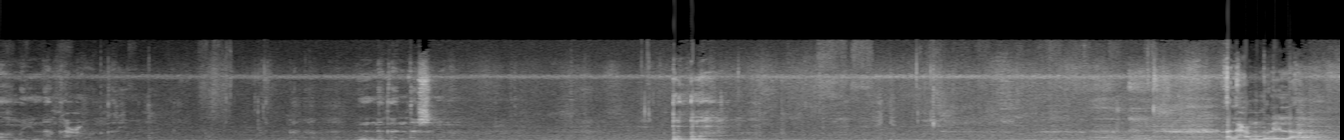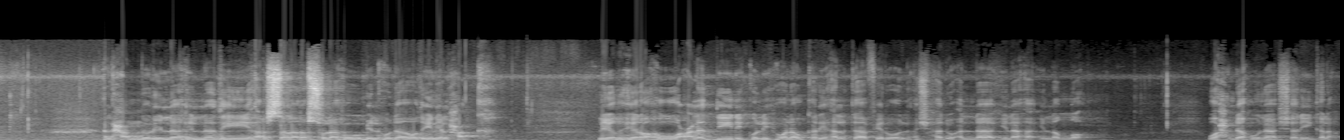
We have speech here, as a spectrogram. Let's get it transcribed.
إنك أنت الحمد لله الحمد لله الذي أرسل رسوله بالهدى ودين الحق ليظهره على الدين كله ولو كره الكافرون. أشهد أن لا إله إلا الله وحده لا شريك له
